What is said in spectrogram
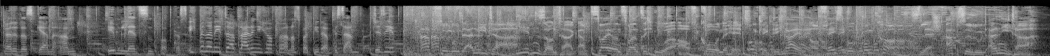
Hör dir das gerne an im letzten Podcast. Ich bin Anita Ableiding. Ich hoffe, wir hören uns bald wieder. Bis dann. Tschüssi. Absolut Anita. Jeden Sonntag ab 22 Uhr auf Krone Hit. Und klick dich rein auf facebook.com slash absolutanita.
